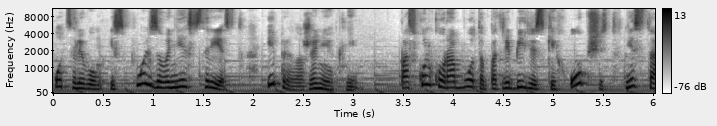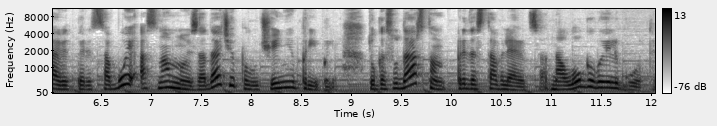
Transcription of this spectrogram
о целевом использовании средств и приложение к ним. Поскольку работа потребительских обществ не ставит перед собой основной задачи получения прибыли, то государством предоставляются налоговые льготы.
